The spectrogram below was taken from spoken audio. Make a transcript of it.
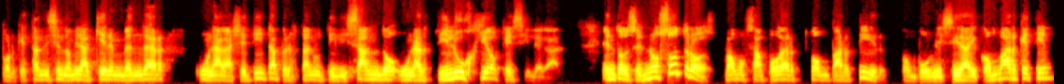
porque están diciendo, mira, quieren vender una galletita, pero están utilizando un artilugio que es ilegal. Entonces, nosotros vamos a poder compartir con publicidad y con marketing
